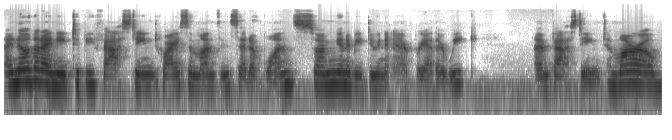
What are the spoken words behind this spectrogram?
I know that I need to be fasting twice a month instead of once. So I'm going to be doing it every other week. I'm fasting tomorrow.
